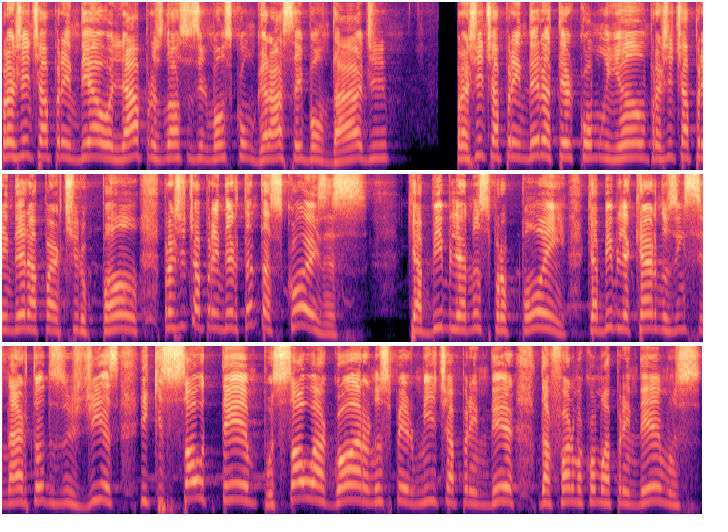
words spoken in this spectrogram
para a gente aprender a olhar para os nossos irmãos com graça e bondade para a gente aprender a ter comunhão, para a gente aprender a partir o pão, para a gente aprender tantas coisas que a Bíblia nos propõe, que a Bíblia quer nos ensinar todos os dias e que só o tempo, só o agora nos permite aprender da forma como aprendemos,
